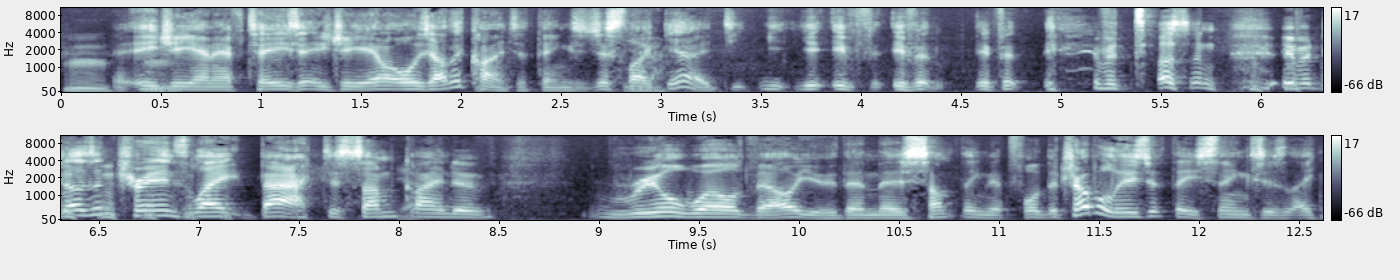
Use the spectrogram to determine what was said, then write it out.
Mm-hmm. E.g., NFTs, E.g., all these other kinds of things. It's just like yeah, y- y- if if it if it if it doesn't if it doesn't translate back to some kind of real world value, then there's something that for the trouble is with these things is like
